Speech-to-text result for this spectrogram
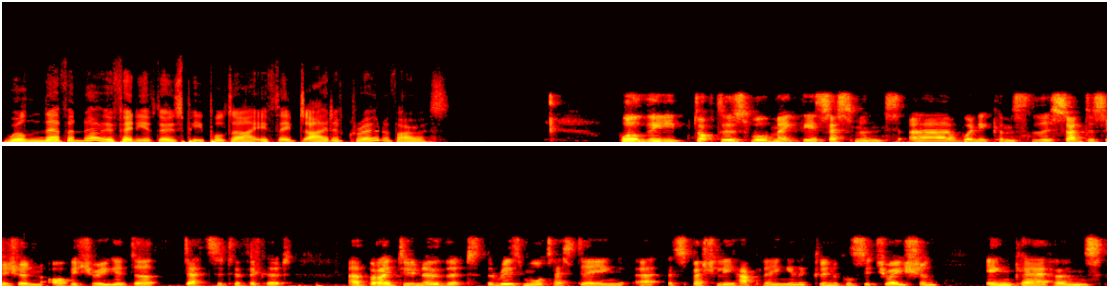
We'll never know if any of those people die if they've died of coronavirus. Well, the doctors will make the assessment uh, when it comes to the sad decision of issuing a death, death certificate. Uh, but I do know that there is more testing, uh, especially happening in a clinical situation in care homes.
